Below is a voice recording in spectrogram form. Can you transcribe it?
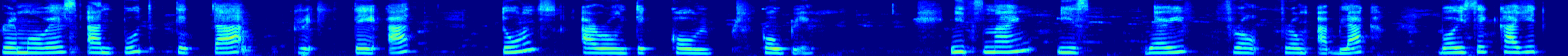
removes and put the ta, re- the at turns around the couple. Its name is derived from, from a black voice called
